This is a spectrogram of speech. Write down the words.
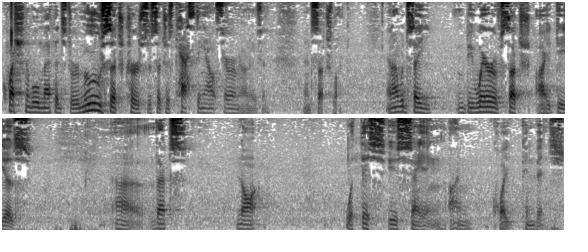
questionable methods to remove such curses, such as casting out ceremonies and, and such like. And I would say beware of such ideas. Uh, that's not what this is saying. I'm quite convinced.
